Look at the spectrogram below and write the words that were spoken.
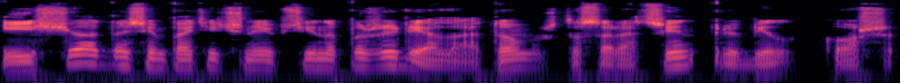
И еще одна симпатичная псина пожалела о том, что Сарацин любил кошек.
